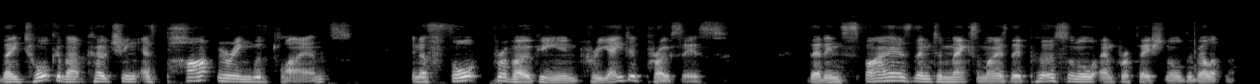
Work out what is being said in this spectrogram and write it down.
they talk about coaching as partnering with clients in a thought provoking and creative process that inspires them to maximize their personal and professional development.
